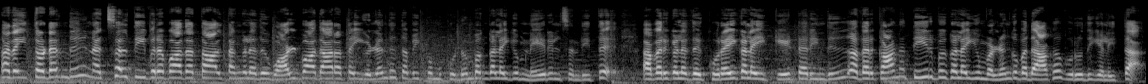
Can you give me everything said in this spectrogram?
அதைத் தொடர்ந்து நக்சல் தீவிரவாதத்தால் தங்களது வாழ்வாதாரத்தை இழந்து தவிக்கும் குடும்பங்களையும் நேரில் சந்தித்து அவர்களது குறைகளை கேட்டறி கேட்டறிந்து அதற்கான தீர்வுகளையும் வழங்குவதாக உறுதியளித்தார்.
